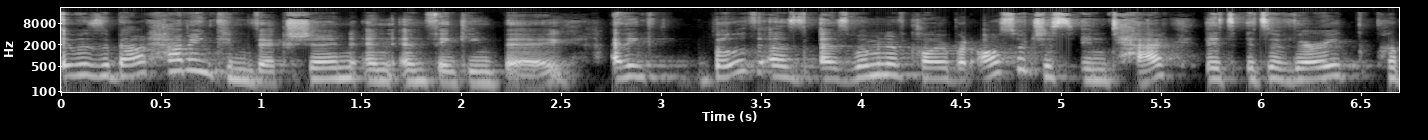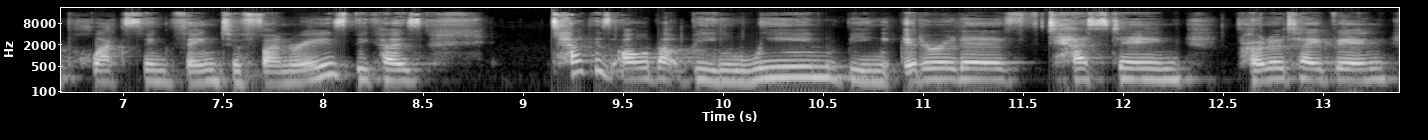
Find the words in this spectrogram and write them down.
it was about having conviction and, and thinking big. I think both as, as women of color, but also just in tech, it's, it's a very perplexing thing to fundraise because tech is all about being lean, being iterative, testing, prototyping.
